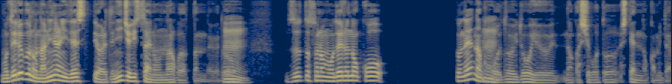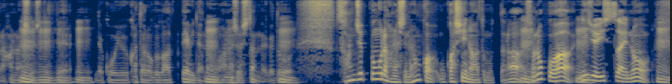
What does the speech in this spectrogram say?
モデル部の何々ですって言われて21歳の女の子だったんだけど、うん。ずっとそのモデルの子とね、なんかこうう、どういう、どういう、なんか仕事をしてんのかみたいな話をしててで、こういうカタログがあって、みたいな話をしたんだけど、うん30分ぐらい話してなんかおかしいなと思ったら、うんその子は21歳のうん。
